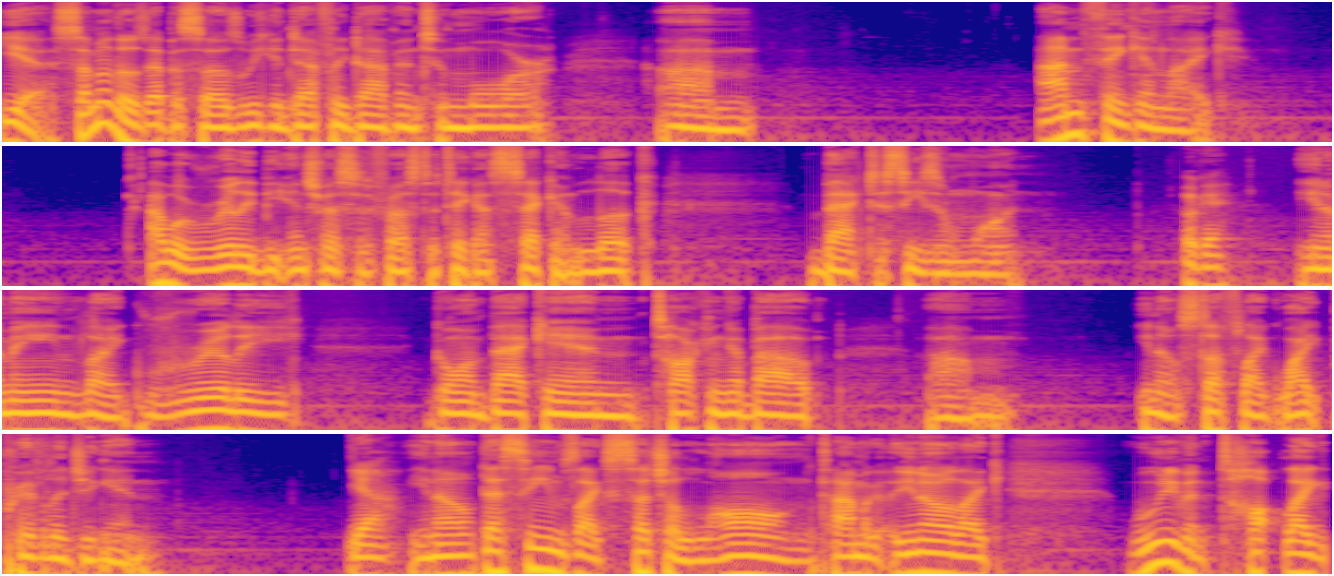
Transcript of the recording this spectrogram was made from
Yeah, some of those episodes we can definitely dive into more. Um, I'm thinking like I would really be interested for us to take a second look back to season one. Okay. You know what I mean? Like really going back in talking about, um, you know, stuff like white privilege again. Yeah. You know, that seems like such a long time ago. You know, like we wouldn't even talk. Like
